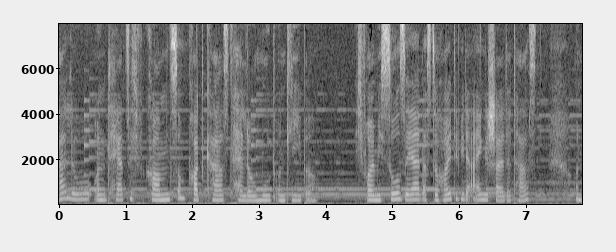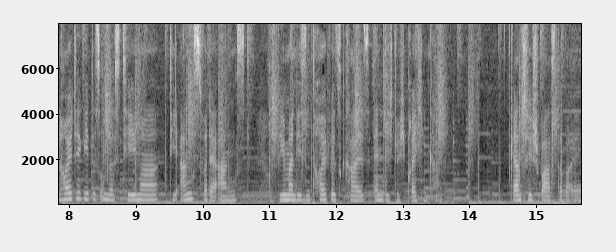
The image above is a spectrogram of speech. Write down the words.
Hallo und herzlich willkommen zum Podcast Hello Mut und Liebe. Ich freue mich so sehr, dass du heute wieder eingeschaltet hast. Und heute geht es um das Thema die Angst vor der Angst, wie man diesen Teufelskreis endlich durchbrechen kann. Ganz viel Spaß dabei.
